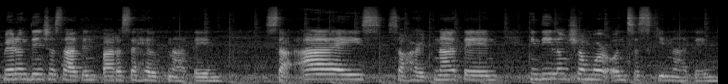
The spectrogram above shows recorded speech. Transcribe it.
Meron din siya sa atin para sa health natin. Sa eyes, sa heart natin. Hindi lang siya more on sa skin natin.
